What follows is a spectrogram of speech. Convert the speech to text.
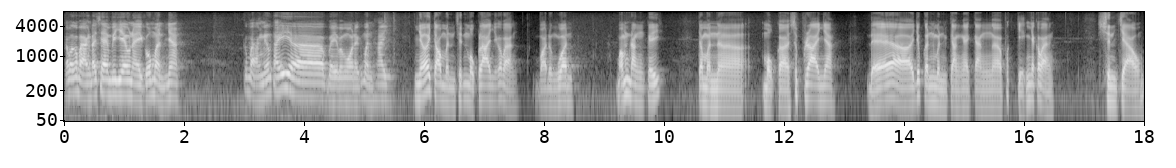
Cảm ơn các bạn đã xem video này của mình nha. Các bạn nếu thấy ờ, về bài mồi này của mình hay, nhớ cho mình xin một like nha các bạn. Và đừng quên bấm đăng ký cho mình ờ, một ờ, subscribe nha để ờ, giúp kênh mình càng ngày càng ờ, phát triển nha các bạn. Xin chào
